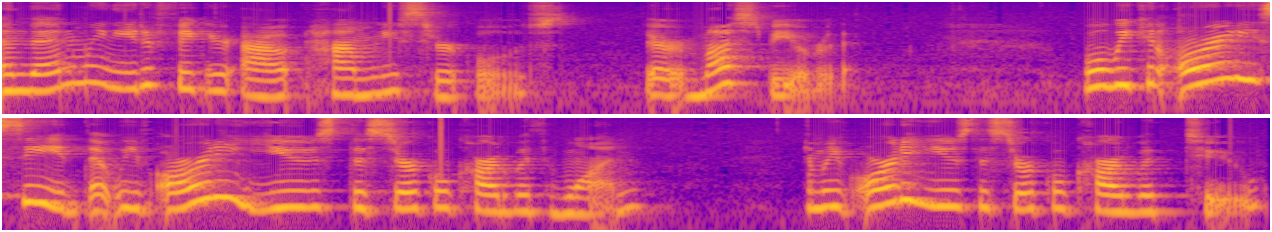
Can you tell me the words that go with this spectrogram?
And then we need to figure out how many circles there must be over there. Well, we can already see that we've already used the circle card with one, and we've already used the circle card with two,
